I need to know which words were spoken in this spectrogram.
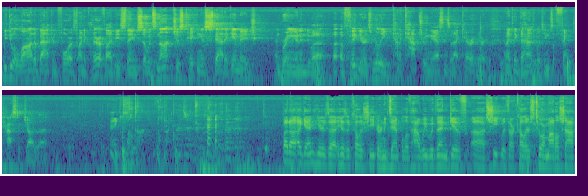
we do a lot of back and forth trying to clarify these things. So it's not just taking a static image and bringing it into a, a, a figure. It's really kind of capturing the essence of that character. And I think the Hasbro team does a fantastic job of that. Thanks. Well done. Well done. But uh, again, here's a, here's a color sheet or an example of how we would then give a sheet with our colors to our model shop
